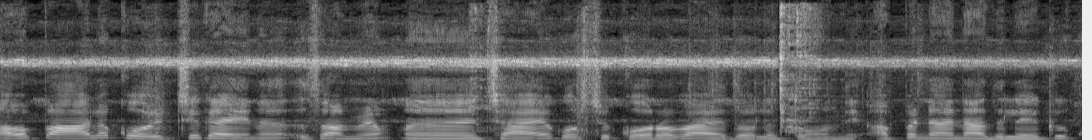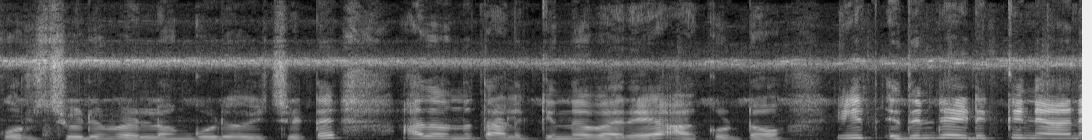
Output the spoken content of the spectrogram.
അപ്പോൾ പാലൊക്കെ ഒഴിച്ച് കഴിഞ്ഞ സമയം ചായ കുറച്ച് കുറവായതുപോലെ തോന്നി. അപ്പോൾ ഞാൻ അതിലേക്ക് കുറച്ചുകൂടി വെള്ളം കൂടി ഒഴിച്ചിട്ട് അതൊന്ന് തിളയ്ക്കുന്നത് വരെ ആക്കൂട്ടോ. കേട്ടോ ഈ ഇതിന്റെ ഇടയ്ക്ക് ഞാൻ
